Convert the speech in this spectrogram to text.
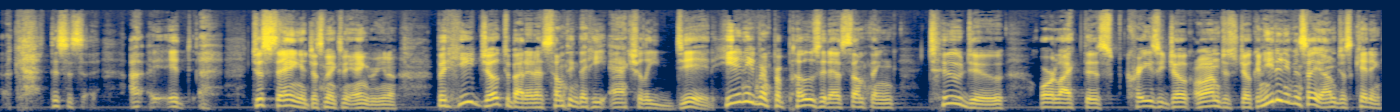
God, this is, uh, it, just saying it just makes me angry, you know. But he joked about it as something that he actually did. He didn't even propose it as something to do or like this crazy joke. Oh, I'm just joking. He didn't even say, I'm just kidding.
